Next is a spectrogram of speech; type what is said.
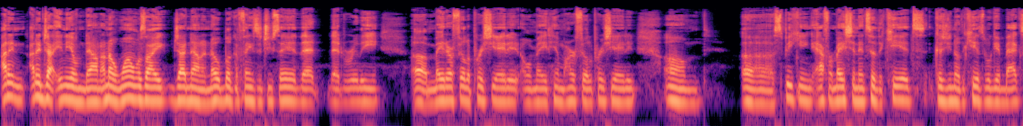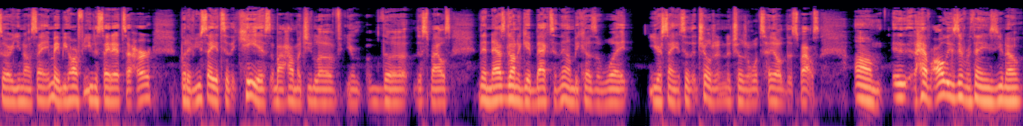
I didn't, I didn't jot any of them down. I know one was like jotting down a notebook of things that you said that, that really, uh, made her feel appreciated or made him or her feel appreciated. Um, uh, speaking affirmation into the kids because you know the kids will get back to her. You know, i'm saying it may be hard for you to say that to her, but if you say it to the kids about how much you love your the the spouse, then that's going to get back to them because of what you're saying to the children. The children will tell the spouse. Um, it, have all these different things, you know.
